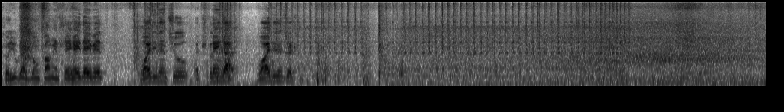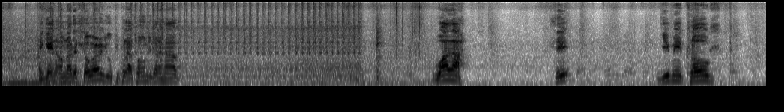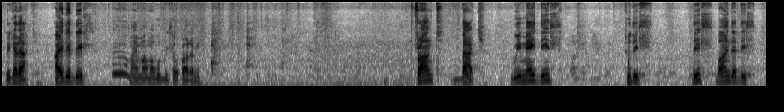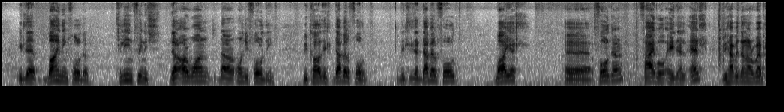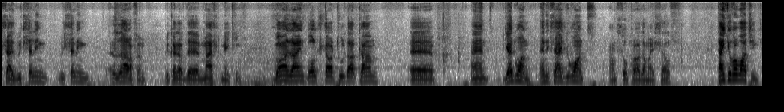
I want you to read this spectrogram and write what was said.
so you guys don't come and say, hey David, why didn't you explain that? Why didn't you Again, I'm not a shower. You people at home, you're gonna have voila. See? give me clothes. Look at that. I did this. Oh, my mama would be so proud of me. Front, back. We made this to this. This binded this is a binding folder. Clean finish. There are ones that are only folding. We call this double fold. This is a double fold bias uh, folder 508ls. We have it on our website. We're selling we're selling a lot of them because of the mask making. Go online goldstartool.com uh, and get one any size you want. I'm so proud of myself. Thank you for watching.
